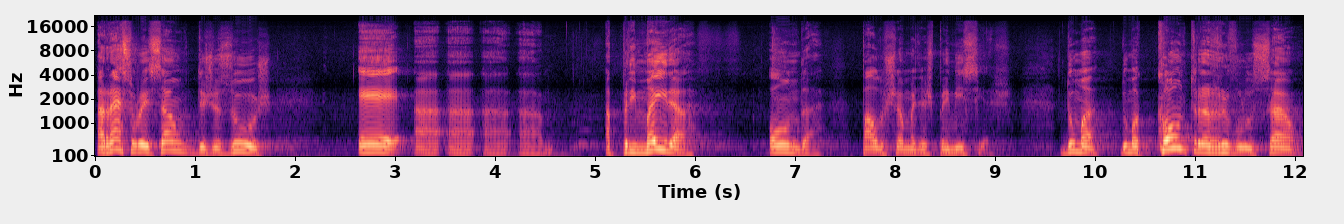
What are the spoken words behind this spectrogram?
A ressurreição de Jesus é a, a, a, a primeira onda, Paulo chama-lhe as primícias, de uma, de uma contra-revolução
